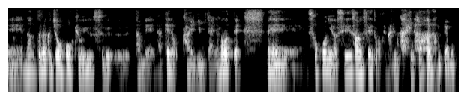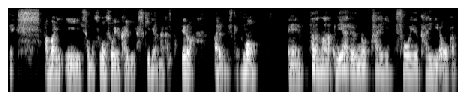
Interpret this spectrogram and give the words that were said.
えー、なんとなく情報を共有するためだけの会議みたいなものって、えーそこには生産性とかって何もないななんて思って、あまりそもそもそういう会議が好きではなかったっていうのはあるんですけども、えー、ただまあ、リアルの会議ってそういう会議が多かっ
